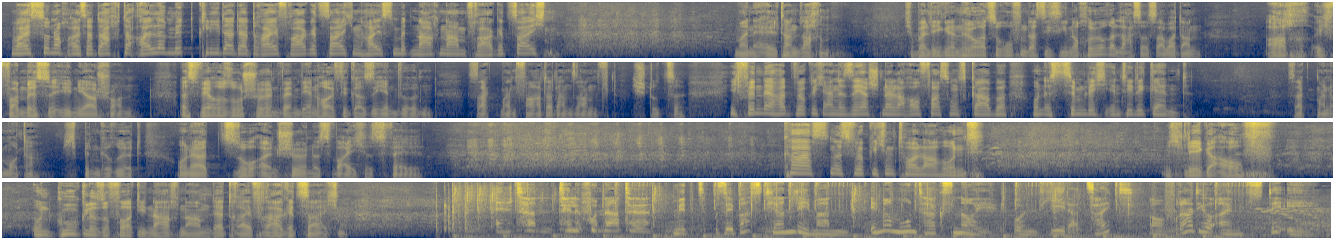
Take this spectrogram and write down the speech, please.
Weißt du noch, als er dachte, alle Mitglieder der drei Fragezeichen heißen mit Nachnamen Fragezeichen? Meine Eltern lachen. Ich überlege, den Hörer zu rufen, dass ich sie noch höre, lasse es aber dann. Ach, ich vermisse ihn ja schon. Es wäre so schön, wenn wir ihn häufiger sehen würden, sagt mein Vater dann sanft. Ich stutze. Ich finde, er hat wirklich eine sehr schnelle Auffassungsgabe und ist ziemlich intelligent, sagt meine Mutter. Ich bin gerührt. Und er hat so ein schönes, weiches Fell. Carsten ist wirklich ein toller Hund. Ich lege auf und google sofort die Nachnamen der drei Fragezeichen. Elterntelefonate mit Sebastian Lehmann. Immer montags neu und jederzeit auf radio1.de.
